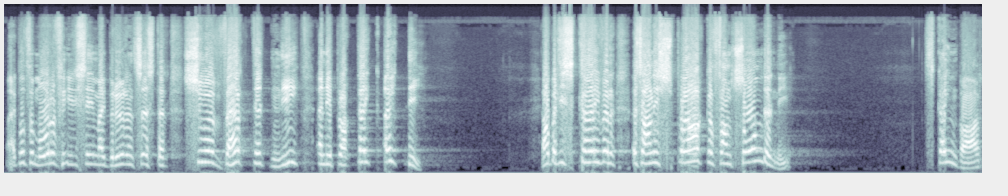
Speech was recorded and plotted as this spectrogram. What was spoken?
Maar ek wil vanmôre vir julle sê my broer en suster, so werk dit nie in die praktyk uit nie. Ja, by die skrywer is daar nie sprake van sonde nie. Skynbaar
